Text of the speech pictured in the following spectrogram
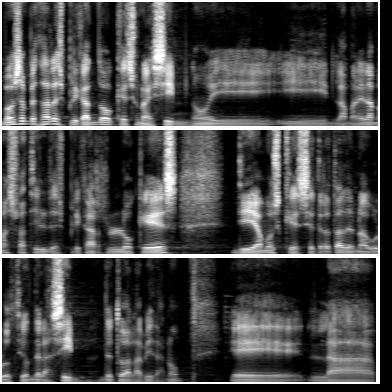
Vamos a empezar explicando qué es una eSIM, ¿no? Y, la manera más fácil de explicar lo que es, digamos que se trata de una evolución de la SIM de toda la vida, ¿no? Eh, la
